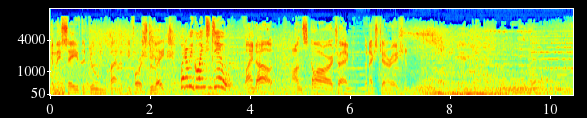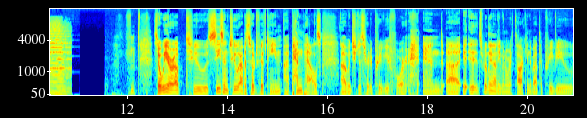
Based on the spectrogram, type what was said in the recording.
Can they save the doomed planet before it's too late? What are we going to do? Find out on Star Trek The Next Generation. So we are up to season two, episode fifteen, uh, Pen Pals, uh, which you just heard a preview for, and uh, it, it's really not even worth talking about the preview.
